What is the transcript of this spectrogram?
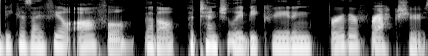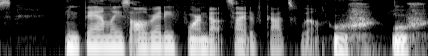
because I feel awful that I'll potentially be creating further fractures in families already formed outside of God's will. Oof. Oof.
